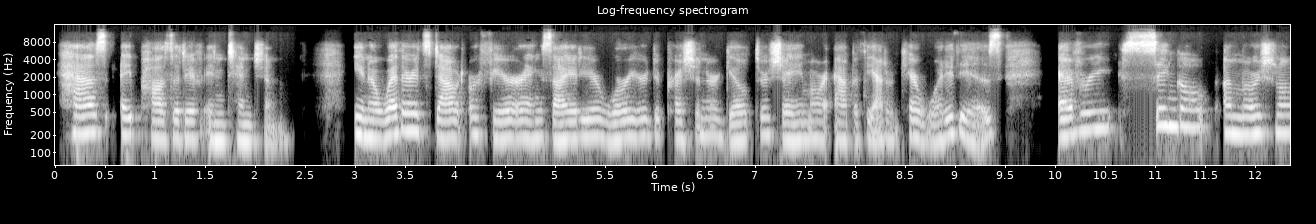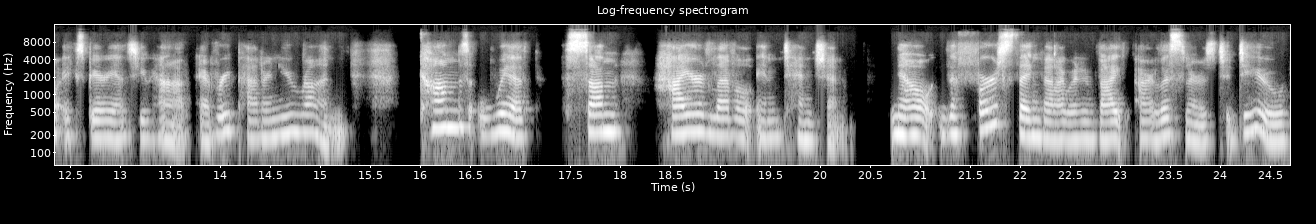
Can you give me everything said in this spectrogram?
has a positive intention you know, whether it's doubt or fear or anxiety or worry or depression or guilt or shame or apathy, I don't care what it is. Every single emotional experience you have, every pattern you run comes with some higher level intention. Now, the first thing that I would invite our listeners to do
